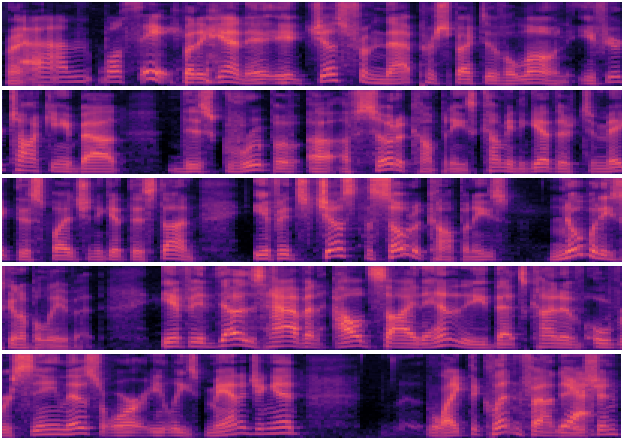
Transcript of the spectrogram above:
Right. Um, we'll see. But again, it, it, just from that perspective alone, if you're talking about this group of, uh, of soda companies coming together to make this pledge and to get this done, if it's just the soda companies, nobody's going to believe it. If it does have an outside entity that's kind of overseeing this or at least managing it, like the Clinton Foundation,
